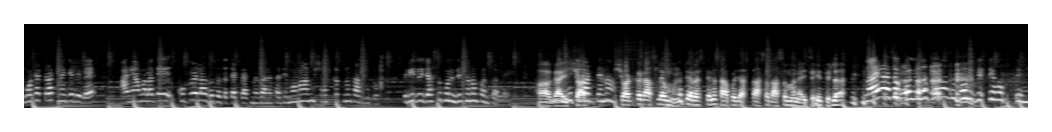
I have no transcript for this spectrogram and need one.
मोठ्या ट्रॅकने गेलेले आहे. आणि आम्हाला ते खूप वेळ लागत होता त्या ट्रॅकने जाण्यासाठी. म्हणून आम्ही शॉर्टकट न जात होतो. तरी ते जास्त कोणी दिसणं पण चाललंय. हा भीती वाटते ना. शॉर्ट शॉर्टकट असल्यामुळे त्या रस्त्यानं साप जास्त असतात असं म्हणायचंय तिला. नाही असं कोणी नसतं ना, असं थोडी भीती वाटते.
